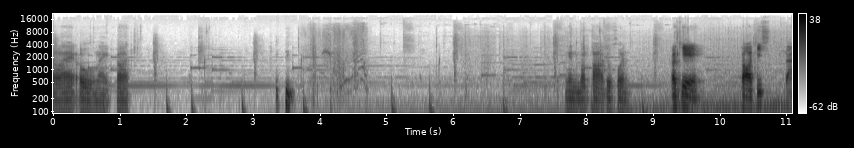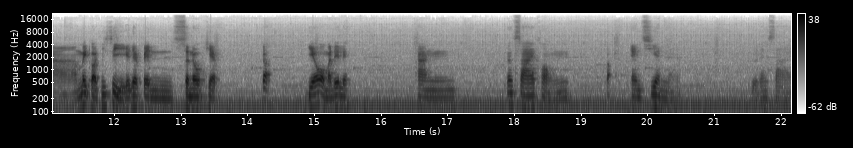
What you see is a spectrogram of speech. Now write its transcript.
ร้อย โอ้ my god เงินเปล่าๆทุกคน โอเคกาะที่สามไม่กาะที่สี่ก็จะเป็น snow cap ก็เลี้ยวออกมาได้เลย ทางด้านซ้ายของแอนเชียนนะฮะอยู่ด้านซ้าย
